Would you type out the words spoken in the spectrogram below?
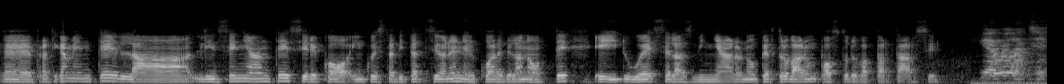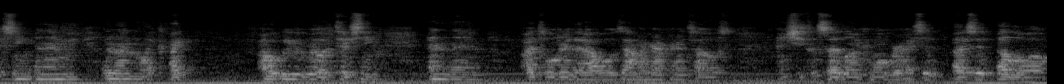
eh, praticamente l'insegnante si recò in questa abitazione nel cuore della notte e i due se la svignarono per trovare un posto dove appartarsi Yeah, we're like texting and then, and then like I, I, we were like texting and then I told her that I was at my grandparents' house and she said, "Let me come over." I said, "I said, LOL,"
